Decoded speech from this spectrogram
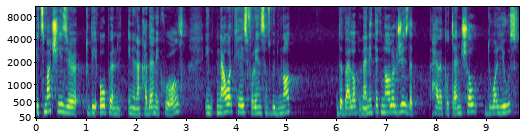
it's much easier to be open in an academic world. In, in our case, for instance, we do not develop many technologies that have a potential dual use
